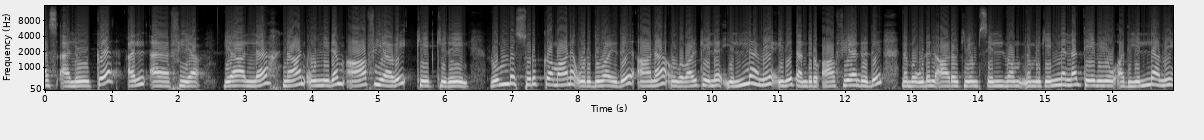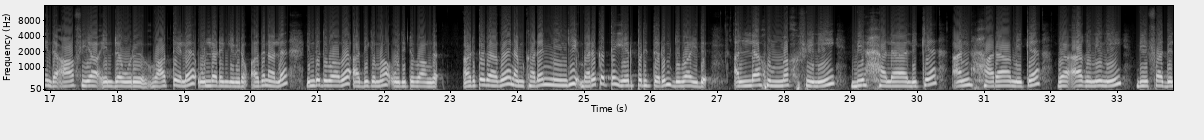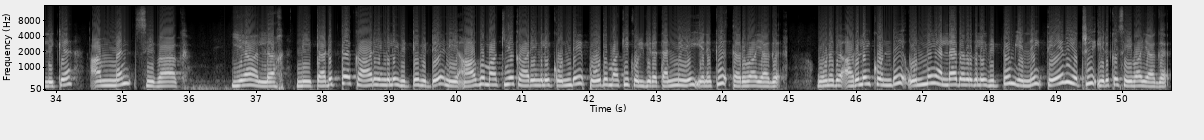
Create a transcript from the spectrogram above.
அஸ் அலூக்க அல் ஆஃபியா யா அல்லாஹ் நான் உன்னிடம் ஆஃபியாவை கேட்கிறேன். ரொம்ப சுருக்கமான ஒரு துவா இது. ஆனால் உங்கள் வாழ்க்கையில் எல்லாமே இது தந்துடும் ஆஃபியான்றது நம்ம உடல் ஆரோக்கியம் செல்வம் நம்மளுக்கு என்னெல்லாம் தேவையோ அது எல்லாமே இந்த ஆஃபியா என்ற ஒரு வார்த்தையில் உள்ளடங்கிவிடும். அதனால் இந்த துவாவை அதிகமாக ஓதிட்டு வாங்க. அடுத்ததாக நம் கடன் நீங்கி பரக்கத்தை ஏற்படுத்தி தரும் துவா இது. அல்லாஹும்மஹ்ஃபினி பி ஹலாலிக்க அன் ஹராமிக்க வ அக்னினி பி ஃபதலிக்க அம்மன் சிவாக். யா அல்லாஹ் நீ தடுத்த காரியங்களை விட்டுவிட்டு நீ ஆகுமாக்கிய காரியங்களை கொண்டே போதுமாக்கி கொள்கிற தன்மையை எனக்கு தருவாயாக. உனது அருளை கொண்டு உன்னை அல்லாதவர்களை விட்டும் என்னை தேவையற்று இருக்க செய்வாயாக.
